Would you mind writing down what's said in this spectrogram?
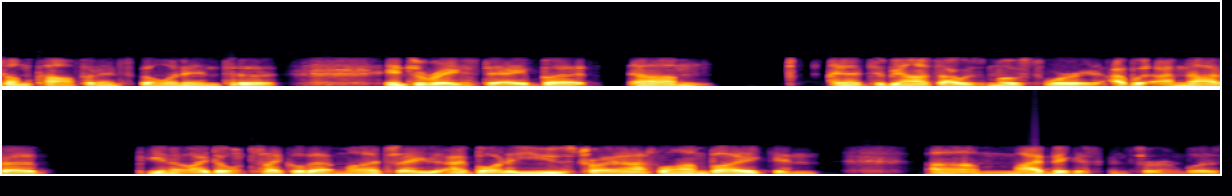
some confidence going into into race day but um and to be honest i was most worried. I w- i'm not a you know i don't cycle that much. I i bought a used triathlon bike and um, my biggest concern was,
